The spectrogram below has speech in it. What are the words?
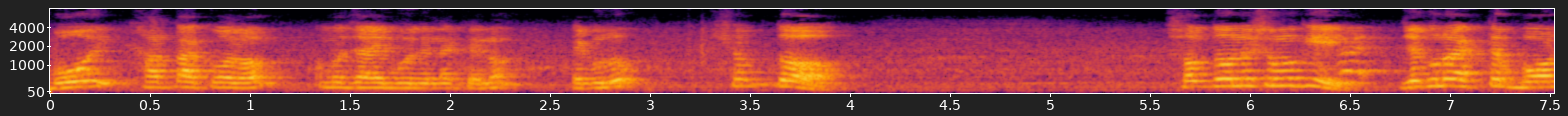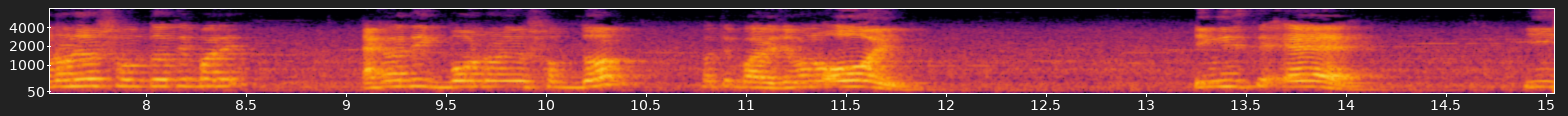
বই, খাতা, কলম, আমরা যাই বলি না কেন, এগুলো শব্দ। শব্দ অনেক সময় কি? যে কোনো একটা বর্ণনীয় শব্দ হতে পারে একাধিক বর্ণনীয় শব্দ হতে পারে যেমন ওই ইংরেজিতে এ ই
